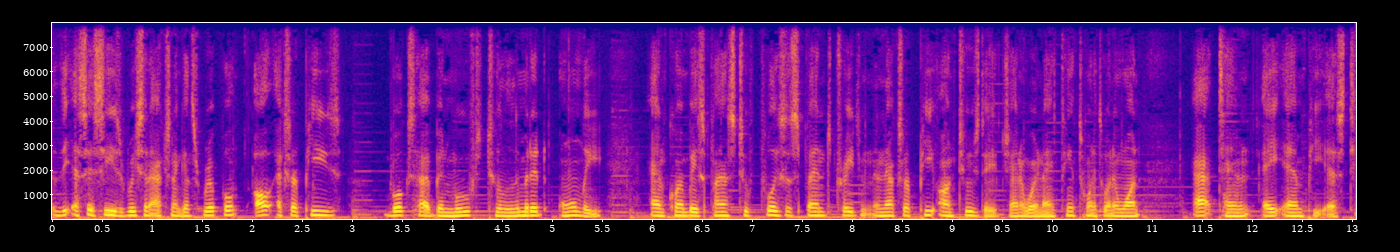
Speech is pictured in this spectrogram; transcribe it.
the SEC's recent action against Ripple, all XRP's books have been moved to limited only, and Coinbase plans to fully suspend trading in XRP on Tuesday, January 19, 2021, at 10 a.m. PST.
